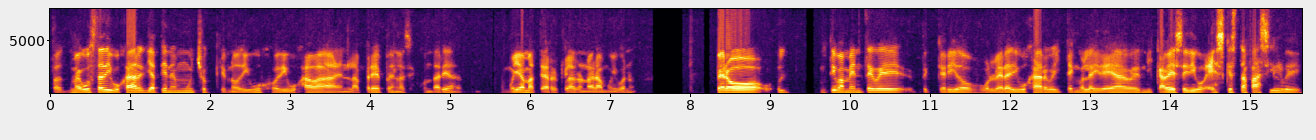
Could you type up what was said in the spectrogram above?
pa- me gusta dibujar, ya tiene mucho que no dibujo, dibujaba en la prepa, en la secundaria, muy amateur, claro, no era muy bueno, pero últimamente, güey, he querido volver a dibujar, güey, y tengo la idea güey, en mi cabeza y digo, es que está fácil, güey,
